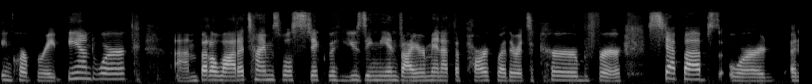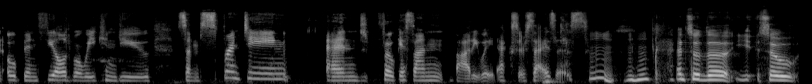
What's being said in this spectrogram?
incorporate band work, um, but a lot of times we'll stick with using the environment at the park, whether it's a curb for step ups or an open field where we can do some sprinting, and focus on body weight exercises. Mm-hmm. And so the so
